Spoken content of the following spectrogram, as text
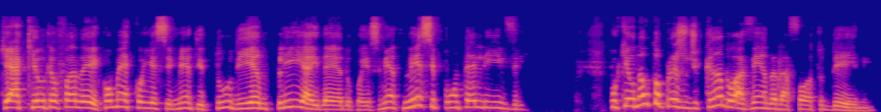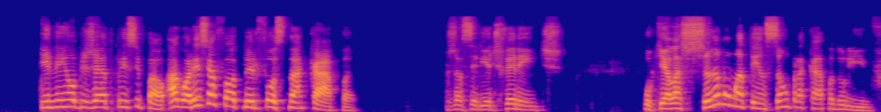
Que é aquilo que eu falei, como é conhecimento e tudo, e amplia a ideia do conhecimento, nesse ponto é livre. Porque eu não estou prejudicando a venda da foto dele, e nem o objeto principal. Agora, e se a foto dele fosse na capa? Já seria diferente. Porque ela chama uma atenção para a capa do livro.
